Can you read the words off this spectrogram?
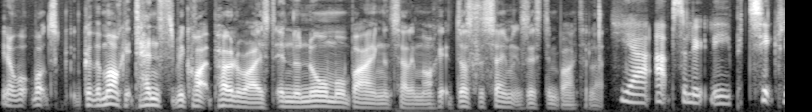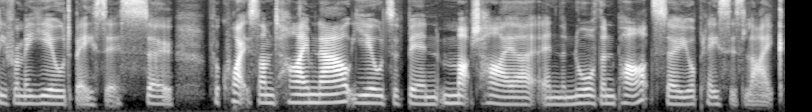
You know, what, what's the market tends to be quite polarized in the normal buying and selling market. Does the same exist in buy-to-lets? Yeah, absolutely, particularly from a yield basis. So for quite some time now, yields have been much higher in the northern parts. So your places like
